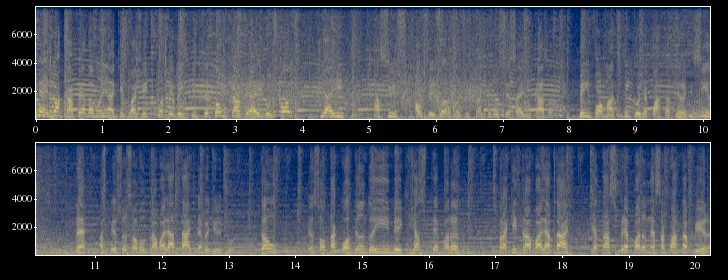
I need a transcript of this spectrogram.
melhor café da manhã aqui com a gente, com a TV em Tempo. Você toma um café aí gostoso e aí assiste aos 6 horas notícias para que você saia de casa bem informado. Se bem que hoje é quarta-feira de cinzas, né? As pessoas só vão trabalhar à tarde, né, meu diretor? Então, o pessoal está acordando aí, meio que já se preparando para quem trabalha à tarde, já está se preparando nessa quarta-feira.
